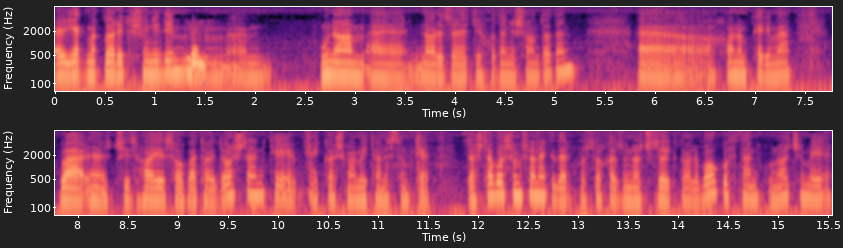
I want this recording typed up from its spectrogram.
یک مقداری که شنیدیم بله. اونا هم نارضایتی خود نشان دادن خانم کریمه و چیزهای صحبت های داشتن که ای کاش من می‌تونستم که داشته باشم شانه که در پاسخ از اونا چیزایی که طالبا گفتن اونا چه می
